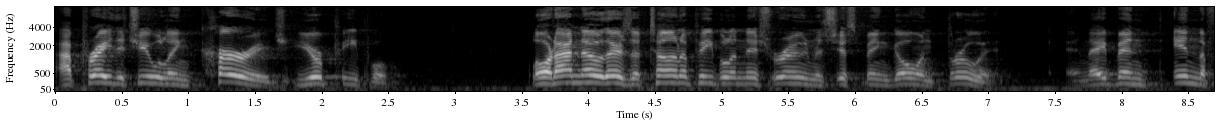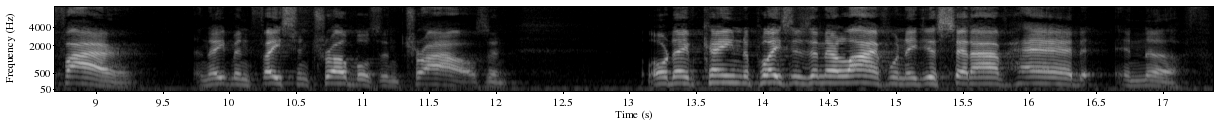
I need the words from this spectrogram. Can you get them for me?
I pray that you will encourage your people. Lord, I know there's a ton of people in this room that's just been going through it, and they've been in the fire and they've been facing troubles and trials and Lord, they've came to places in their life when they just said, I've had enough.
